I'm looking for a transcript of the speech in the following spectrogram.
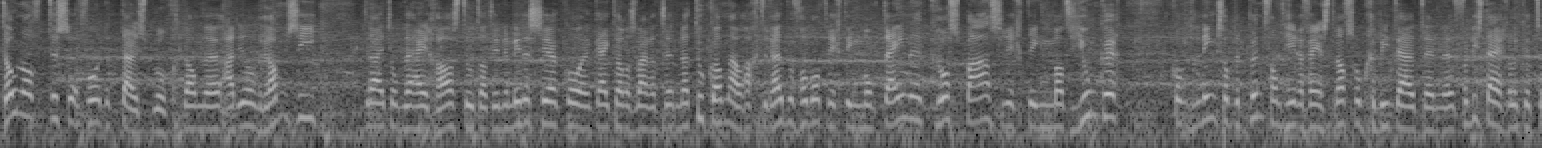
Donald tussen voor de thuisploeg. Dan uh, Adil Ramzi draait om de eigen has. Doet dat in de middencirkel en kijkt dan eens waar het naartoe kan. Nou, achteruit bijvoorbeeld richting Montaigne. Crosspaas richting Mats Jonker. Komt links op de punt van het Heerenveen strafschopgebied uit. En verliest eigenlijk het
